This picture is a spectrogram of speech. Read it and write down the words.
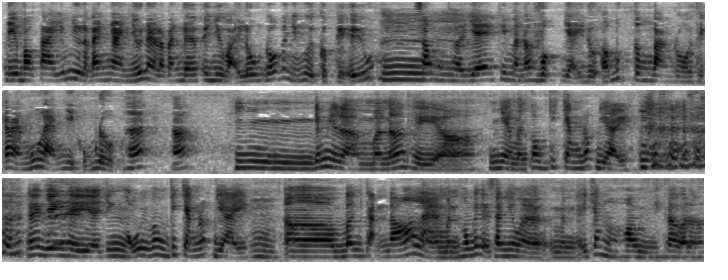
đeo bao tay giống như là ban ngày như thế nào là ban đêm y như vậy luôn đối với những người cực kỳ yếu. Ừ. sau một thời gian khi mà nó vực dậy được ở mức cân bằng rồi thì các bạn muốn làm gì cũng được hết. Đó giống như là mình á thì uh, nhà mình có một chiếc chăn rất dày Giang thì Giang ngủ với một chiếc chăn rất dày ừ. uh, bên cạnh đó là mình không biết tại sao nhưng mà mình nghĩ chắc là thôi mình coi gọi là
